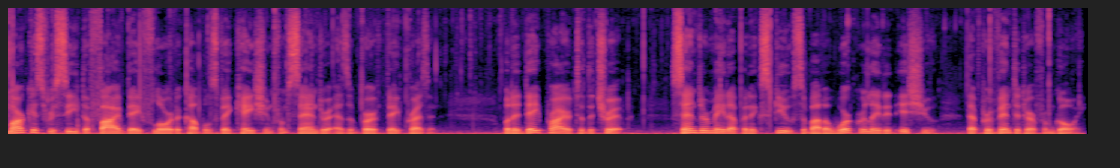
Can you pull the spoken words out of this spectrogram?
Marcus received a five day Florida couple's vacation from Sandra as a birthday present, but a day prior to the trip, Sandra made up an excuse about a work related issue that prevented her from going.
